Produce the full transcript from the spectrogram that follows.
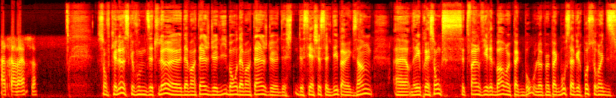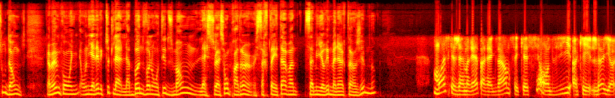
à travers ça. Sauf que là, ce que vous me dites là, euh, davantage de lits, bon, davantage de, de, CHSLD, par exemple, euh, on a l'impression que c'est de faire virer de bord un paquebot. Là. Un paquebot, ça vire pas sur un dissous. Donc, quand même qu'on on y allait avec toute la, bonne volonté du monde, la situation prendrait un certain temps avant de s'améliorer de manière tangible, non? Moi, ce que j'aimerais, par exemple, c'est que si on dit, OK, là, il y a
